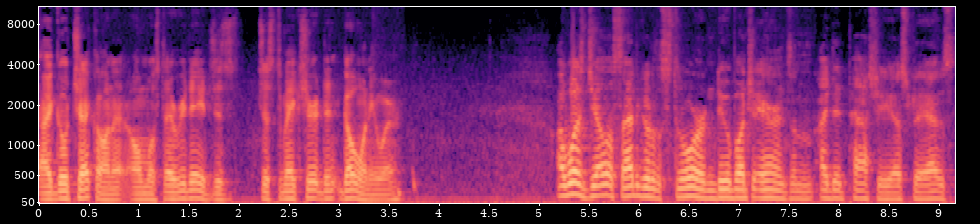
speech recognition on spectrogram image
I go check on it almost every day just just to make sure it didn't go anywhere. I was jealous. I had to go to the store and do a bunch of errands, and I did pass you yesterday. I was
